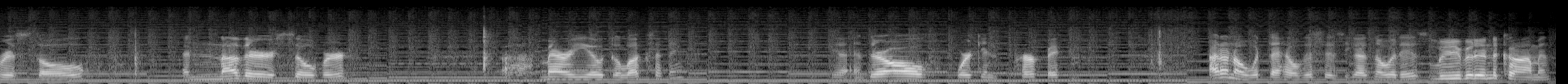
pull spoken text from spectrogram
crystal, another silver, uh, Mario Deluxe, I think. Yeah, and they're all working perfect. I don't know what the hell this is. You guys know what it is? Leave it in the comments.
